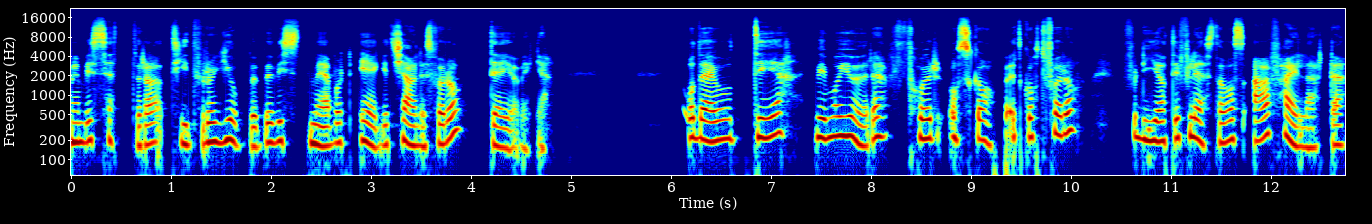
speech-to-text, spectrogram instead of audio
men vi setter av tid for å jobbe bevisst med vårt eget kjærlighetsforhold. Det gjør vi ikke. Og det er jo det vi må gjøre for å skape et godt forhold. Fordi at de fleste av oss er feillærte,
